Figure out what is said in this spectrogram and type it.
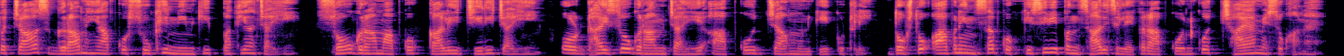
50 ग्राम ही आपको सूखी नीम की पतियाँ चाहिए 100 ग्राम आपको काली जीरी चाहिए और 250 ग्राम चाहिए आपको जामुन की गुठली दोस्तों, आपने इन सबको किसी भी पंसारी से लेकर आपको इनको छाया में सुखाना है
